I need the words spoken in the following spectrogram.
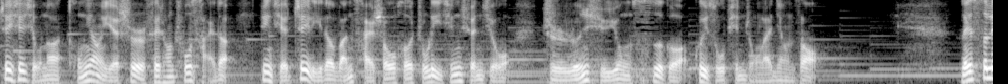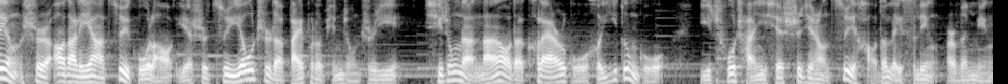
这些酒呢同样也是非常出彩的，并且这里的晚采收和逐利精选酒只允许用四个贵族品种来酿造。雷司令是澳大利亚最古老也是最优质的白葡萄品种之一。其中呢，南澳的克莱尔谷和伊顿谷以出产一些世界上最好的雷司令而闻名。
